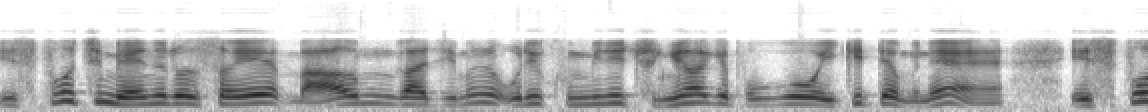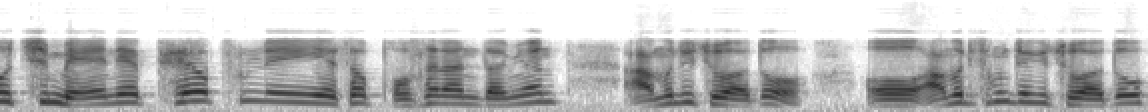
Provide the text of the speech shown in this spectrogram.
이 스포츠맨으로서의 마음가짐을 우리 국민이 중요하게 보고 있기 때문에 이 스포츠맨의 페어 플레이에서 벗어난다면 아무리 좋아도 어 아무리 성적이 좋아도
